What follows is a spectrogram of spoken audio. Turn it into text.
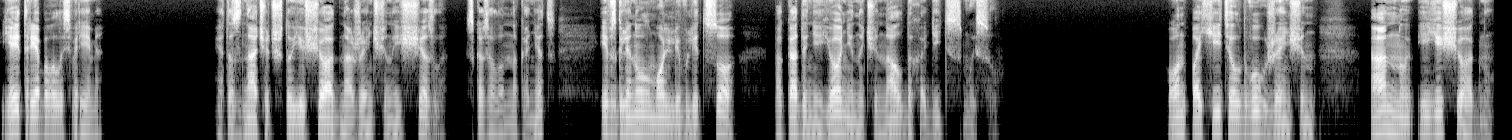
ей требовалось время. Это значит, что еще одна женщина исчезла, сказал он наконец и взглянул Молли в лицо, пока до нее не начинал доходить смысл. Он похитил двух женщин, Анну и еще одну.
